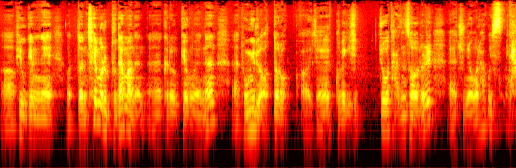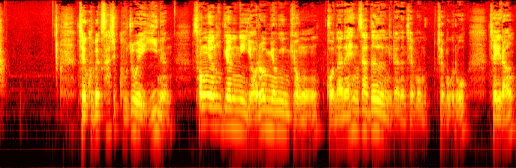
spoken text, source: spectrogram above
어, 피후견인의 어떤 채무를 부담하는 어, 그런 경우에는 어, 동의를 얻도록 어, 이제 920조 단서를 에, 준용을 하고 있습니다. 제949조의 2는 성년 후견인이 여러 명인 경우 권한의 행사 등이라는 제목, 제목으로 제1항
